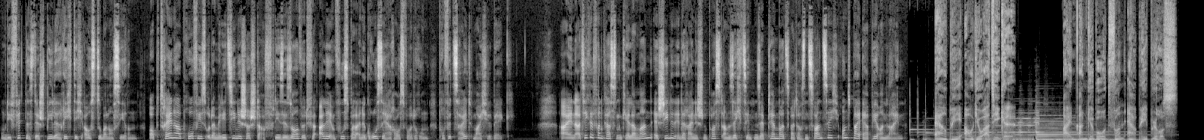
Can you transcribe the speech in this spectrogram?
um die Fitness der Spieler richtig auszubalancieren. Ob Trainer, Profis oder medizinischer Staff, die Saison wird für alle im Fußball eine große Herausforderung, prophezeit Meichelbeck. Ein Artikel von Carsten Kellermann, erschienen in der Rheinischen Post am 16. September 2020 und bei RP Online. RP Audioartikel. Ein Angebot von RP Plus.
